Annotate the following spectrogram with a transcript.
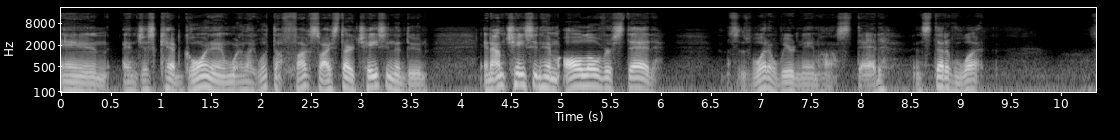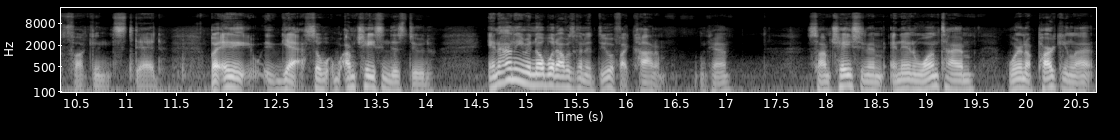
and and just kept going, and we're like, what the fuck? So I start chasing the dude and I'm chasing him all over Stead. This is what a weird name, huh? Stead? Instead of what? Fucking Stead. But anyway, yeah, so I'm chasing this dude. And I don't even know what I was going to do if I caught him. Okay. So I'm chasing him. And then one time we're in a parking lot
